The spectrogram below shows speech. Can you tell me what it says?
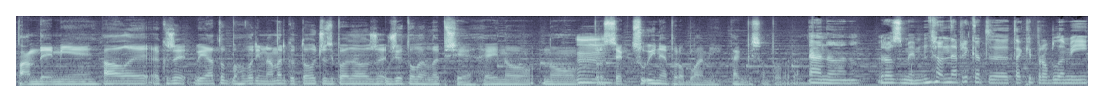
pandémie, ale akože ja to hovorím na marko toho, čo si povedal, že už je to len lepšie, hej, no, no mm. proste sú iné problémy, tak by som povedal. Áno, áno, rozumiem. No, napríklad e, také problémy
